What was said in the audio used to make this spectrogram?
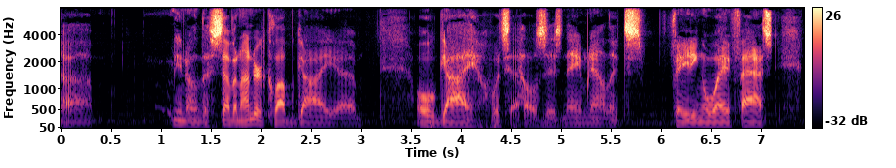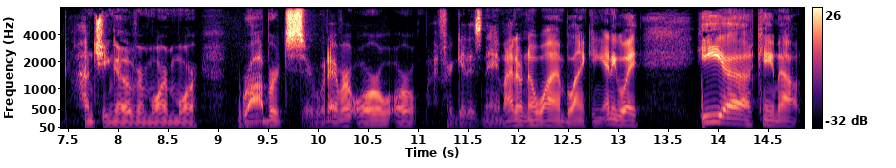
uh, you know the 700 Club guy, uh, old guy. What's the hell's his name now? That's fading away fast, hunching over more and more. Roberts or whatever, or or I forget his name. I don't know why I'm blanking. Anyway, he uh, came out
